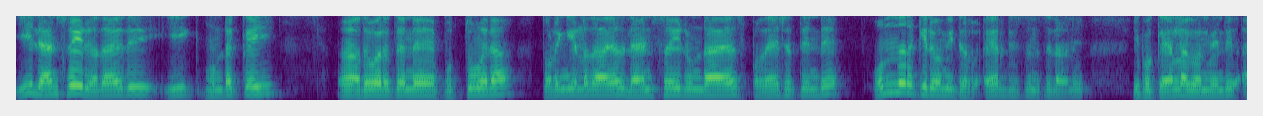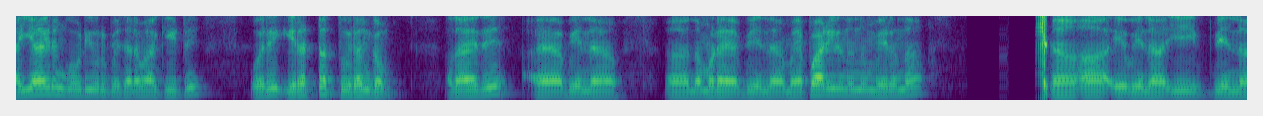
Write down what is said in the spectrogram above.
ഈ ലാൻഡ് സ്ലൈഡ് അതായത് ഈ മുണ്ടക്കൈ അതുപോലെ തന്നെ പുത്തുമല തുടങ്ങിയുള്ളതായ ലാൻഡ് സ്ലൈഡ് ഉണ്ടായ പ്രദേശത്തിന്റെ ഒന്നര കിലോമീറ്റർ എയർ ഡിസ്റ്റൻസിലാണ് ഇപ്പോൾ കേരള ഗവൺമെന്റ് അയ്യായിരം കോടി റുപ്യ ചെലവാക്കിയിട്ട് ഒരു ഇരട്ട തുരങ്കം അതായത് പിന്നെ നമ്മുടെ പിന്നെ മേപ്പാടിയിൽ നിന്നും വരുന്ന പിന്നെ ഈ പിന്നെ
